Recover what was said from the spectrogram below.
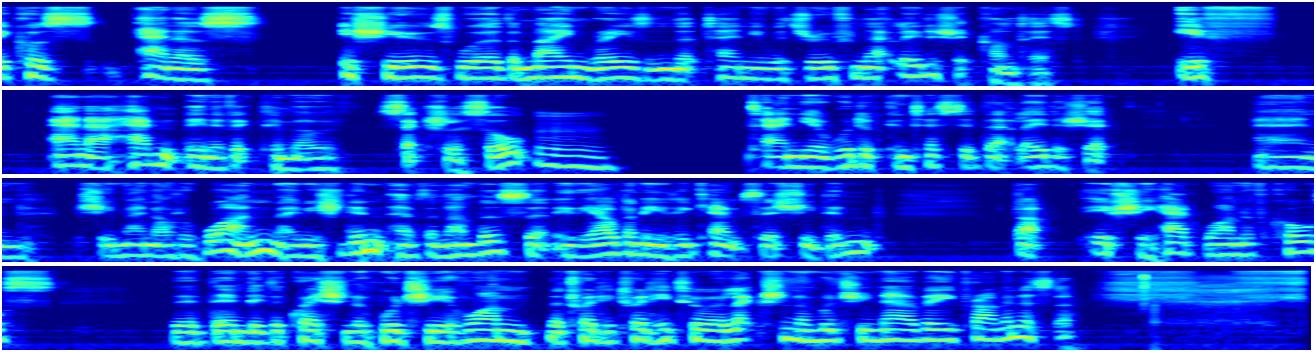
because Anna's issues were the main reason that Tanya withdrew from that leadership contest. If Anna hadn't been a victim of sexual assault, mm. Tanya would have contested that leadership. And she may not have won. Maybe she didn't have the numbers. Certainly, the Albanese camp says she didn't. But if she had won, of course, there'd then be the question of would she have won the 2022 election and would she now be Prime Minister?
